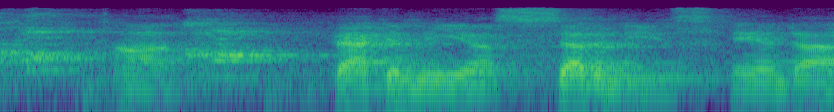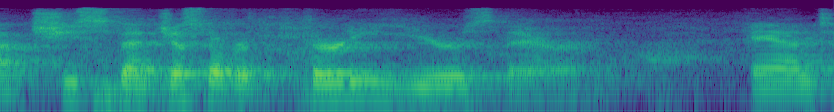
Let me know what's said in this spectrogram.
uh, back in the uh, 70s. And uh, she spent just over 30 years there. And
